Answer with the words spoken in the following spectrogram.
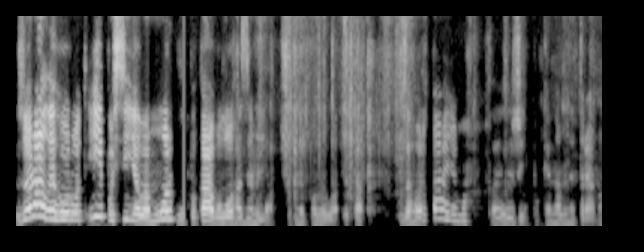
зорали город і посіяла моркву, поки волога земля, щоб не поливати. Так, загортаємо, хай лежить, поки нам не треба.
